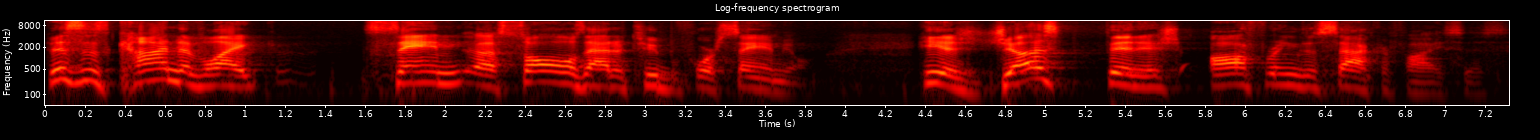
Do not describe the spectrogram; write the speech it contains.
This is kind of like Sam, uh, Saul's attitude before Samuel. He has just finished offering the sacrifices.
